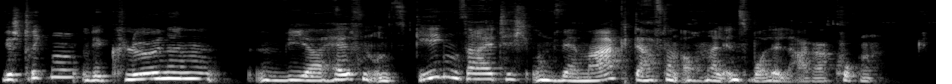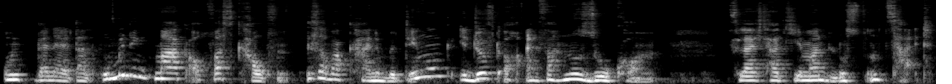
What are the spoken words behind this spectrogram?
Wir stricken, wir klönen, wir helfen uns gegenseitig und wer mag, darf dann auch mal ins Wollelager gucken. Und wenn er dann unbedingt mag, auch was kaufen. Ist aber keine Bedingung. Ihr dürft auch einfach nur so kommen. Vielleicht hat jemand Lust und Zeit.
